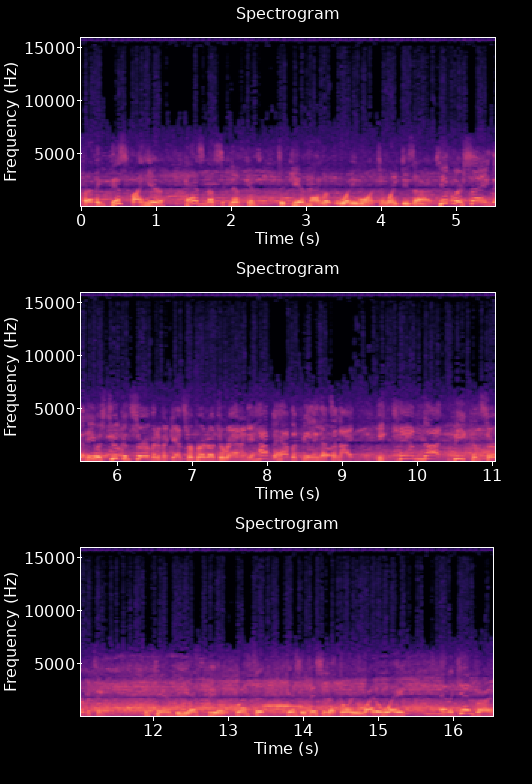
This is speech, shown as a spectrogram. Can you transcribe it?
but I think this fight here has enough significance to give Hagler what he wants and what he desires. People are saying that he was too conservative against Roberto Duran, and you have to have the feeling that tonight he cannot be conservative. He can't be. He has to be aggressive. He has to initiate authority right away. And again, Brian,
